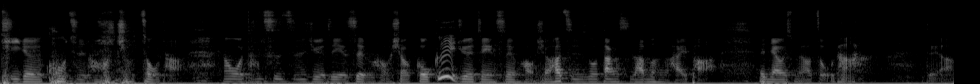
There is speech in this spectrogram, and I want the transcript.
提着裤子，然后就揍他。然后我当时只是觉得这件事很好笑，狗哥也觉得这件事很好笑。他只是说当时他们很害怕，人家为什么要揍他？对啊，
